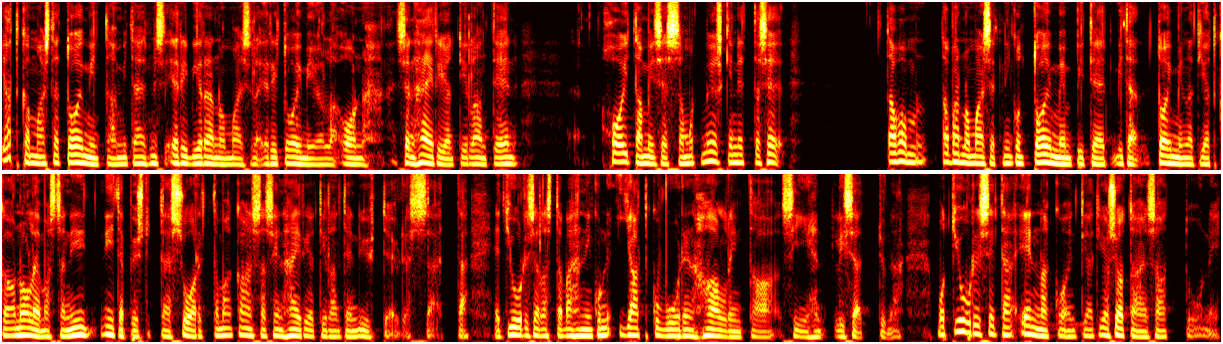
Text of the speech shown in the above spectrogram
jatkamaan sitä toimintaa, mitä esimerkiksi eri viranomaisilla, eri toimijoilla on sen häiriön tilanteen hoitamisessa, mutta myöskin, että se tavanomaiset niin kuin toimenpiteet, mitä toiminnat, jotka on olemassa, niin niitä pystyttäisiin suorittamaan kanssa sen häiriötilanteen yhteydessä. Että, että juuri sellaista vähän niin kuin jatkuvuuden hallintaa siihen lisättynä. Mutta juuri sitä ennakointia, että jos jotain sattuu, niin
